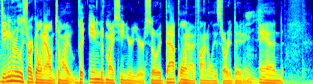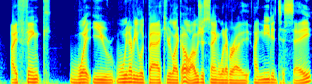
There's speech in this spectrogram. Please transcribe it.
didn't even really start going out until my the end of my senior year. So at that point, I finally started dating, Mm. and I think what you whenever you look back, you're like, oh, I was just saying whatever I I needed to say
